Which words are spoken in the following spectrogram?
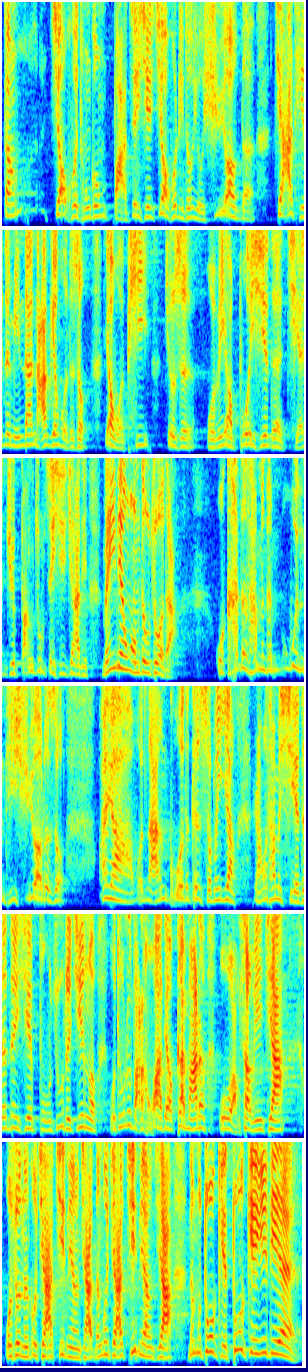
当教会同工把这些教会里头有需要的家庭的名单拿给我的时候，要我批。就是我们要拨一些的钱去帮助这些家庭，每一年我们都做的。我看到他们的问题需要的时候，哎呀，我难过的跟什么一样。然后他们写的那些补助的金额，我偷偷把它划掉，干嘛呢？我往上面加。我说能够加尽量加，能够加尽量加，能够多给多给一点，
